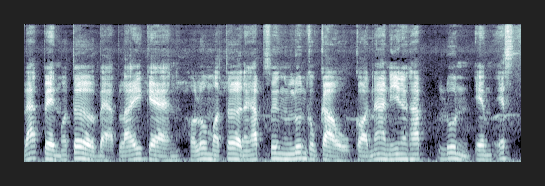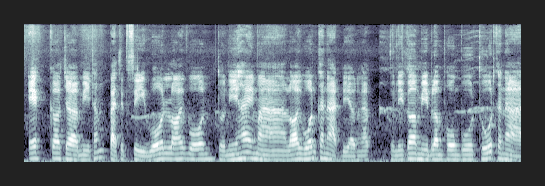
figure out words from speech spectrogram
และเป็นมอเตอร์แบบไร้แกน Hollow Motor นะครับ ซึ่งรุ่นเก่าๆก่อนหน้านี้นะครับ รุ่น MSX ก็จะมีทั้ง 84 โวลต์ 100 โวลต์ ตัวนี้ให้มา 100 โวลต์ขนาดเดียวนะครับ ตัวนี้ก็มีลำโพงบลูทูธขนาด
